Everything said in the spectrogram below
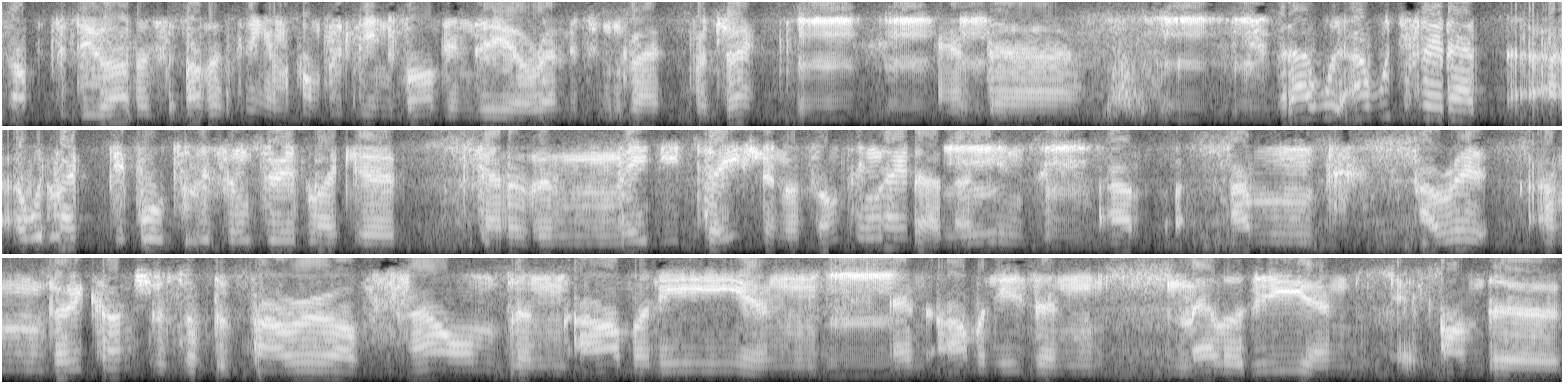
stopped to do other other thing. I'm completely involved in the uh, Reminiscent Drive project, mm, mm, and uh, mm, mm. but I would I would say that I would like people to listen to it like a kind of a meditation or something like that. I mean, Mhm. I'm I'm I re- I'm very conscious of the power of sound and harmony and Mhm. and harmonies and melody and uh, on the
